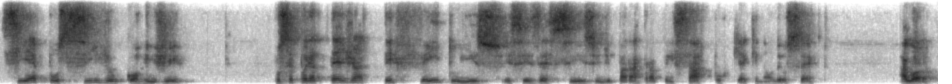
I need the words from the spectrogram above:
Se é possível corrigir? Você pode até já ter feito isso, esse exercício de parar para pensar por que é que não deu certo. Agora,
